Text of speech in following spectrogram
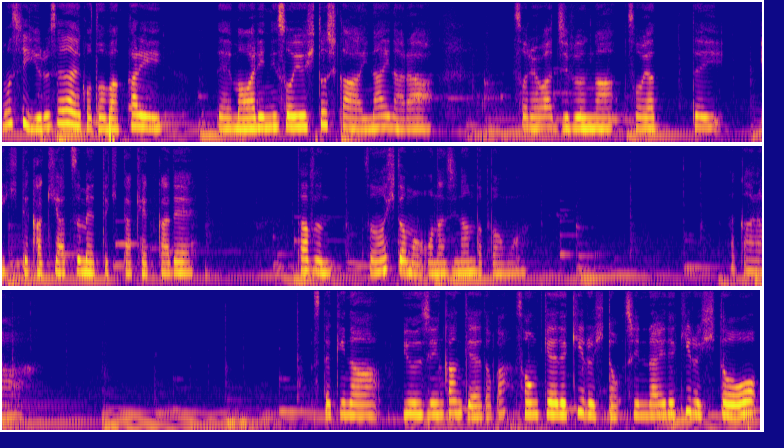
もし許せないことばっかりで周りにそういう人しかいないならそれは自分がそうやって生きてかき集めてきた結果で多分その人も同じなんだと思う。だから素敵な友人関係とか尊敬できる人信頼できる人を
